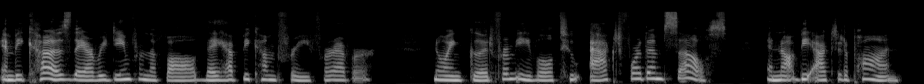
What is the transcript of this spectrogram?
And because they are redeemed from the fall, they have become free forever, knowing good from evil to act for themselves and not be acted upon,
